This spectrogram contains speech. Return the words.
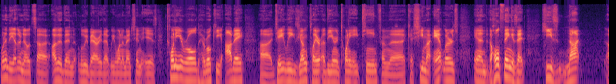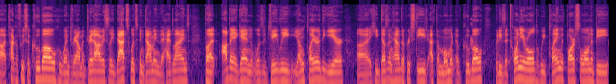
One of the other notes, uh, other than Louie Barry, that we want to mention is 20 year old Hiroki Abe, uh, J League's Young Player of the Year in 2018 from the Kashima Antlers. And the whole thing is that he's not uh, Takefusa Kubo, who went to Real Madrid, obviously. That's what's been dominating the headlines. But Abe, again, was a J League Young Player of the Year. Uh, he doesn't have the prestige at the moment of Kubo, but he's a 20 year old who will be playing with Barcelona B.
